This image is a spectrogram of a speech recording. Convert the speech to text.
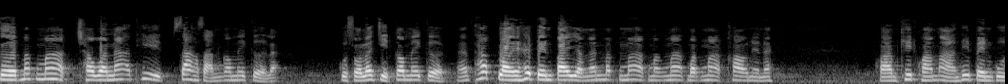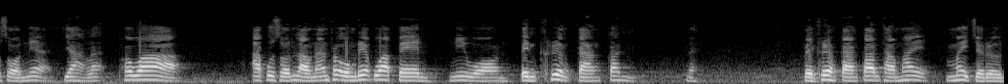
เกิดมากๆชาวนะที่สร้างสรรค์ก็ไม่เกิดละกุศลจิตก็ไม่เกิดนะถ้าปล่อยให้เป็นไปอย่างนั้นมาก ๆ มาก ๆ มาก ๆ เข้าเนี่ยนะความคิดความอ่านที่เป็นกุศลเนี่ยยากละเพราะว่า อากุศลเหล่านั้น พระองค์เรียกว่าเป็นนิวรณ์เป็นเครื่องกลางกั้นนะเป็นเครื่องกลางกั้นทำให้ไม่เจริญ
